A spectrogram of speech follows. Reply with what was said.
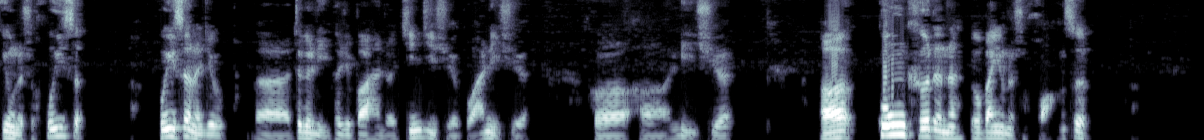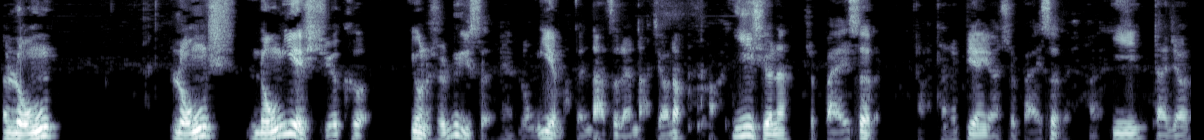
用的是灰色。灰色呢，就呃，这个理科就包含着经济学、管理学和呃理学。而工科的呢，多半用的是黄色。农农农业学科用的是绿色。农业嘛，跟大自然打交道啊。医学呢是白色的啊，它的边缘是白色的啊。医大家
